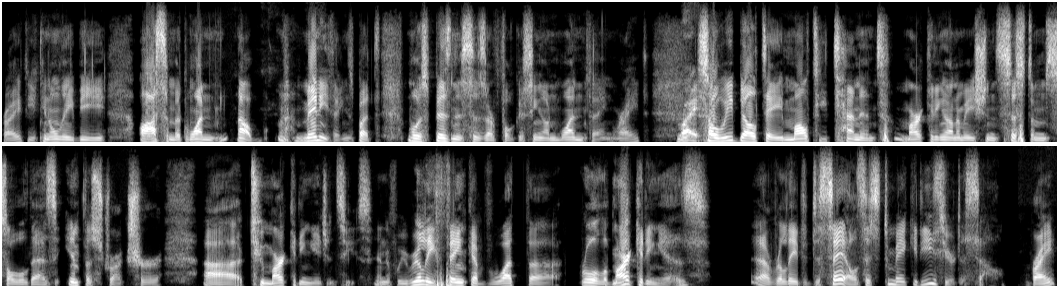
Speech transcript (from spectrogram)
right? You can only be awesome at one, no, many things, but most businesses are focusing on one thing, right? Right. So we built a multi-tenant marketing automation system sold as infrastructure uh, to marketing agencies. And if we really think of what the role of marketing is uh, related to sales, it's to make it easier to sell right?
